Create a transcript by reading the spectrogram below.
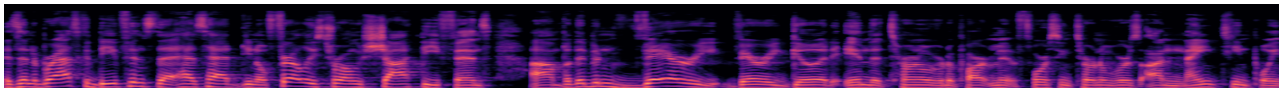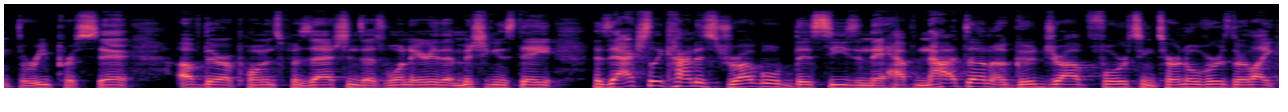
it's a Nebraska defense that has had, you know, fairly strong shots defense defense. Um, but they've been very, very good in the turnover department, forcing turnovers on 19.3% of their opponent's possessions. As one area that Michigan State has actually kind of struggled this season. They have not done a good job forcing turnovers. They're like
